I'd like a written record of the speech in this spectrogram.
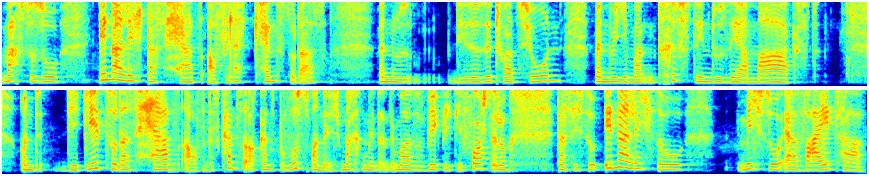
machst du so innerlich das Herz auf. Vielleicht kennst du das, wenn du diese Situation, wenn du jemanden triffst, den du sehr magst. Und dir geht so das Herz auf. Und das kannst du auch ganz bewusst machen. Ich mache mir dann immer so wirklich die Vorstellung, dass ich so innerlich so mich so erweiter.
